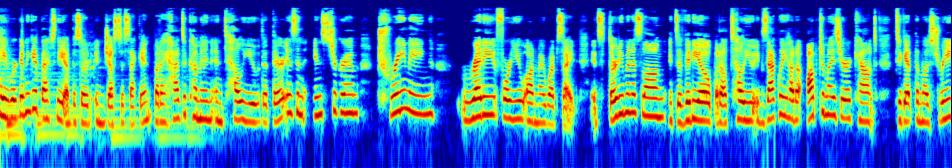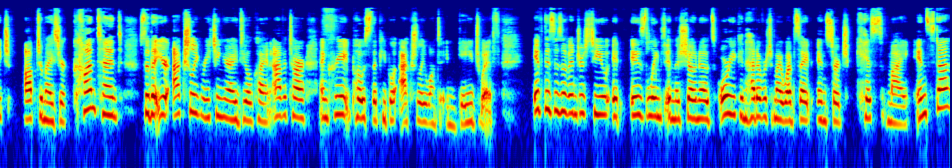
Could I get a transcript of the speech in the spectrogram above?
Hey, we're going to get back to the episode in just a second, but I had to come in and tell you that there is an Instagram training ready for you on my website. It's 30 minutes long, it's a video, but I'll tell you exactly how to optimize your account to get the most reach, optimize your content so that you're actually reaching your ideal client avatar and create posts that people actually want to engage with. If this is of interest to you, it is linked in the show notes, or you can head over to my website and search Kiss My Insta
